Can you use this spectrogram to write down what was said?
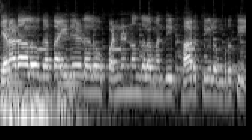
కెనడాలో గత ఐదేళ్ళలో పన్నెండు వందల మంది భారతీయులు మృతి.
